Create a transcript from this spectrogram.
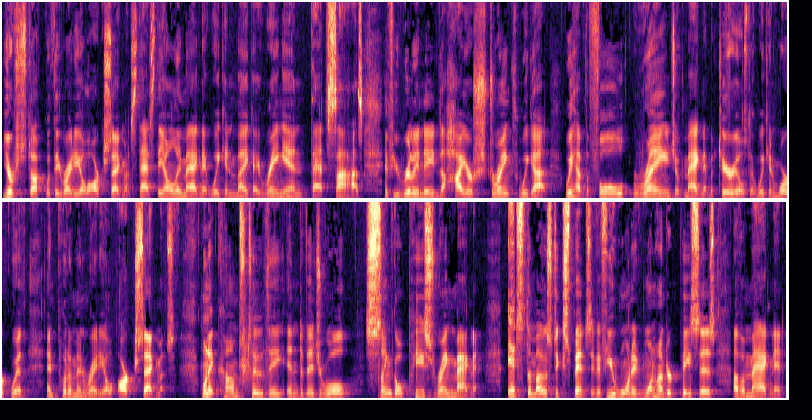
you're stuck with the radial arc segments. That's the only magnet we can make a ring in that size. If you really need the higher strength, we got we have the full range of magnet materials that we can work with and put them in radial arc segments. When it comes to the individual single piece ring magnet, it's the most expensive. If you wanted 100 pieces of a magnet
